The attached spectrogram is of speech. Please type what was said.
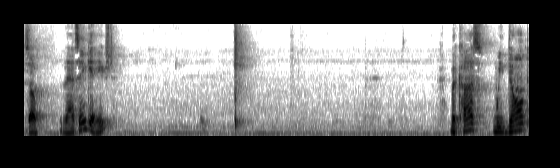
So that's engaged. Because we don't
